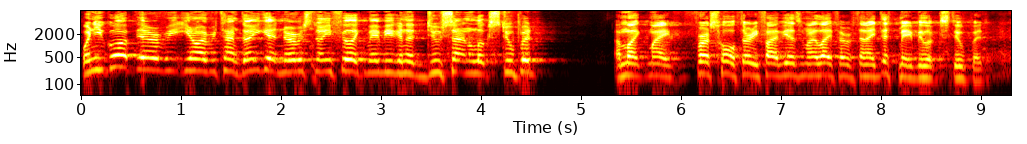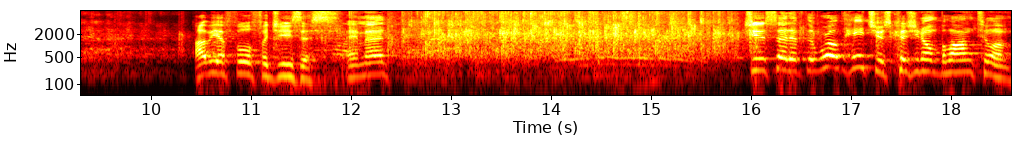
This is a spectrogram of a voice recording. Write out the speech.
when you go up there every, you know, every time, don't you get nervous? Don't you feel like maybe you're gonna do something and look stupid? I'm like, my first whole 35 years of my life, everything I did made me look stupid. I'll be a fool for Jesus. Amen. Jesus said, if the world hates you, it's because you don't belong to them.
